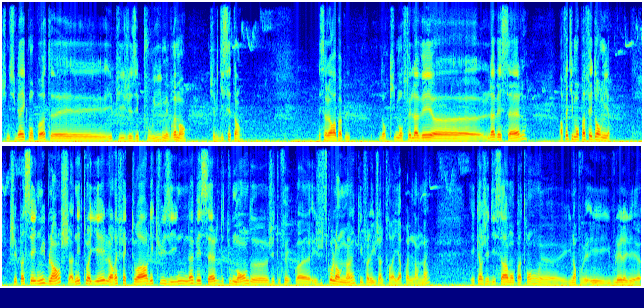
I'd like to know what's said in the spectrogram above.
Je me suis mis avec mon pote et, puis je les ai pourris, mais vraiment. J'avais 17 ans et ça leur a pas plu. Donc ils m'ont fait laver euh, la vaisselle. En fait, ils m'ont pas fait dormir. J'ai passé une nuit blanche à nettoyer leur réfectoire, les cuisines, la vaisselle de tout le monde. Euh, j'ai tout fait. Et jusqu'au lendemain, qu'il fallait que j'aille travailler après le lendemain. Et quand j'ai dit ça à mon patron, euh, il, en pouvait, il voulait euh,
